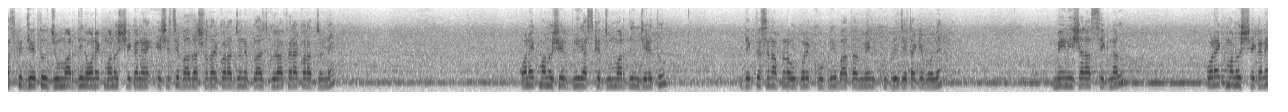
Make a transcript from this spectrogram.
আজকে যেহেতু জুম্মার দিন অনেক মানুষ সেখানে এসেছে বাজার সদাই করার জন্য প্লাস ঘোরাফেরা করার জন্যে। অনেক মানুষের ভিড় আজকে জুম্মার দিন যেহেতু। দেখতেছেন আপনারা উপরে খুবরি বা তার মেন খুবরি যেটাকে বলে মেন ইশারা সিগন্যাল অনেক মানুষ সেখানে,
